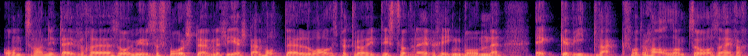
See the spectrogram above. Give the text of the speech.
Und zwar nicht einfach äh, so, wie wir uns das vorstellen, ein Vier-Sterne-Hotel, wo alles betreut ist, sondern einfach irgendwo in einer Ecke weit weg von der Halle und so. Also einfach,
